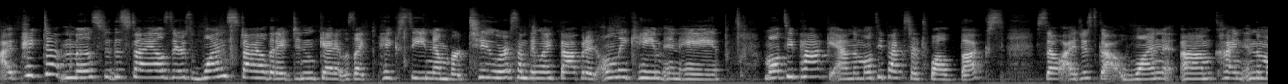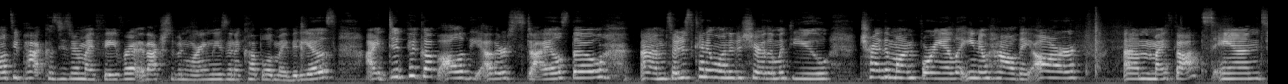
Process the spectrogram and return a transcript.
I picked up most of the styles. There's one style that I didn't get. It was like Pixie number two or something like that, but it only came in a multi-pack and the multi-packs are 12 bucks. So I just got one um, kind in the multi-pack because these are my favorite. I've actually been wearing these in a couple of my videos. I did pick up all of the other styles though. Um, so I just kind of wanted to share them with you, try them on for you, let you know how they are um, my thoughts and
